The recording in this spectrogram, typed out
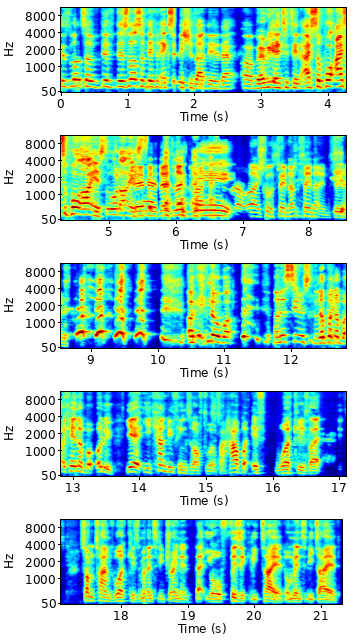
There's lots of there's lots of different exhibitions out there that are very entertaining. I support I support artists, all artists. Yeah, there's lots. yeah. All right, cool. Say not say nothing. Say nothing. okay, no, but on a serious note, no, but like, no, but okay, no, but Olu, yeah, you can do things after work, but how about if work is like sometimes work is mentally draining that you're physically tired or mentally tired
